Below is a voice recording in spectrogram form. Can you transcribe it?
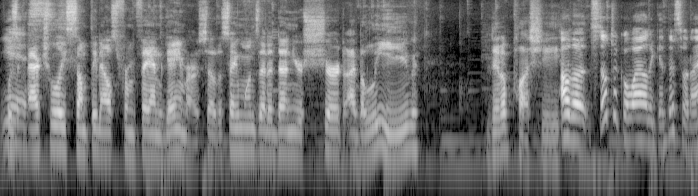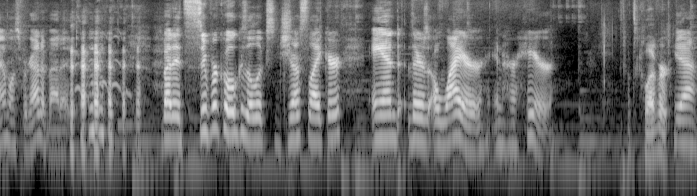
was Yes. actually something else from Fangamer. So the same ones that had done your shirt, I believe, did a plushie. Although it still took a while to get this one. I almost forgot about it. but it's super cool because it looks just like her. And there's a wire in her hair. That's clever. Yeah.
